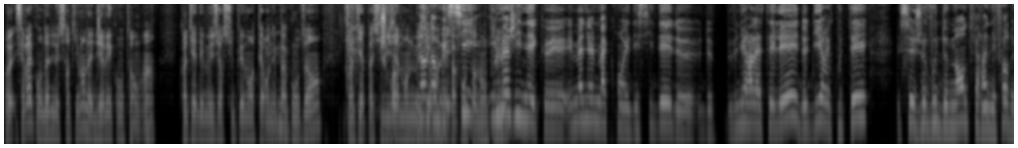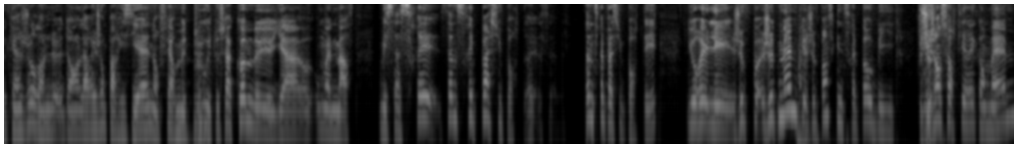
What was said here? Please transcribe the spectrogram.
Ouais, c'est vrai qu'on donne le sentiment d'être jamais content. hein. Quand il y a des mesures supplémentaires, on n'est pas content. Quand il n'y a pas suffisamment de Non, mesures, non, on mais n'est pas si, content non plus. imaginez que Emmanuel Macron ait décidé de, de venir à la télé et de dire, écoutez, je vous demande de faire un effort de 15 jours dans, le- dans la région parisienne, on ferme tout Hmm. et tout ça, comme euh, il y a au mois de mars. Mais ça, serait, ça ne serait pas supporté. Ça, ça ne serait pas supporté. Il y aurait les, je, je- même que je pense qu'il ne serait pas obéi. Je- Les gens sortiraient quand même.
